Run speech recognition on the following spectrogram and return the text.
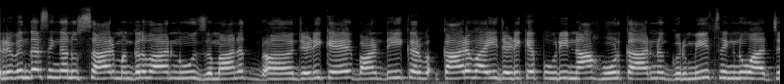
ਰਵਿੰਦਰ ਸਿੰਘ ਅਨੁਸਾਰ ਮੰਗਲਵਾਰ ਨੂੰ ਜ਼ਮਾਨਤ ਜਿਹੜੀ ਕਿ ਬਣਦੀ ਕਰਵ- ਕਾਰਵਾਈ ਜਿਹੜੀ ਕਿ ਪੂਰੀ ਨਾ ਹੋਣ ਕਾਰਨ ਗੁਰਮੀਤ ਸਿੰਘ ਨੂੰ ਅੱਜ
